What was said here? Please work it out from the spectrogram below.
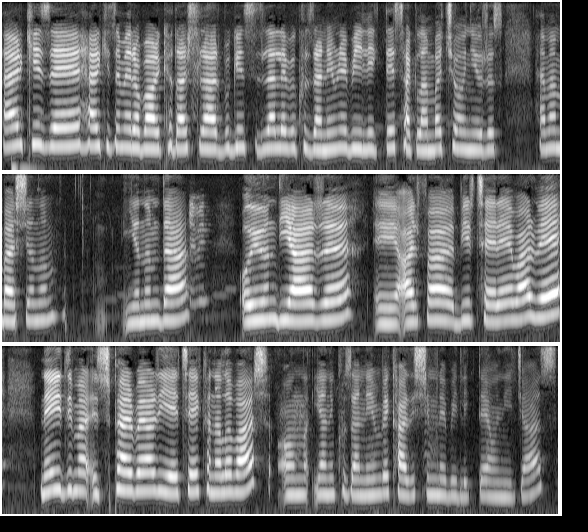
Herkese, herkese merhaba arkadaşlar. Bugün sizlerle ve kuzenlerimle birlikte saklambaç oynuyoruz. Hemen başlayalım. Yanımda oyun diyarı e, Alfa 1 TR var ve neydi Süper Bear YT kanalı var. Onla, yani kuzenlerim ve kardeşimle birlikte oynayacağız.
